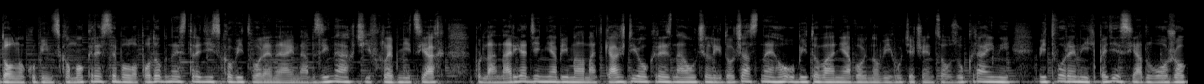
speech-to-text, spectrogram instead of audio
Dolnokubínskom okrese bolo podobné stredisko vytvorené aj na Bzinách či v Chlebniciach. Podľa nariadenia by mal mať každý okres na účely dočasného ubytovania vojnových utečencov z Ukrajiny vytvorených 50 lôžok.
